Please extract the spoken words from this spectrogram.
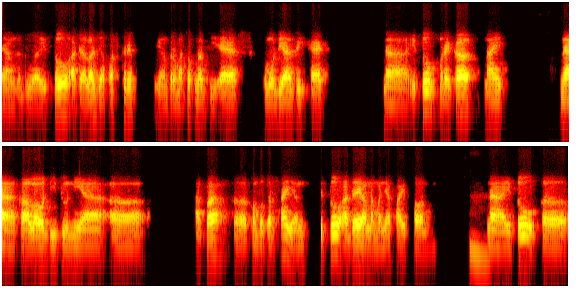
Yang kedua itu adalah JavaScript yang termasuk Node.js, kemudian React. Nah, itu mereka naik. Nah, kalau di dunia uh, apa uh, computer science itu ada yang namanya Python. Hmm. Nah, itu uh,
